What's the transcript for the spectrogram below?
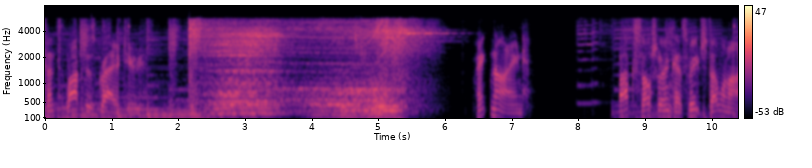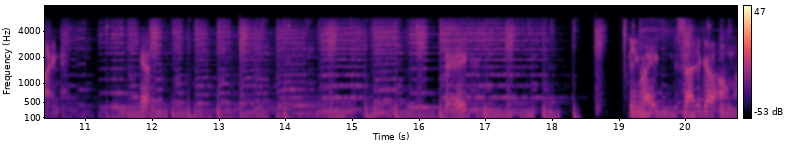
Sense Fox's gratitude. Rank 9. Fox social link has reached level 9. Yep. Okay. It's getting late. Decide to go home.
